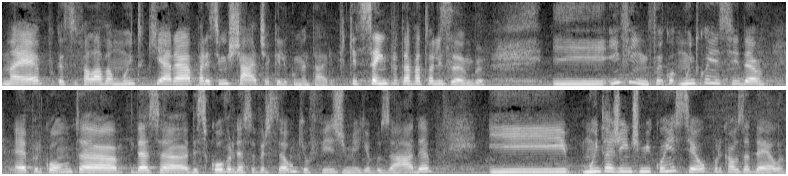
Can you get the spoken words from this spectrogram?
na época, se falava muito que era parecia um chat aquele comentário, porque sempre estava atualizando. E, enfim, foi muito conhecida é, por conta dessa, desse cover, dessa versão que eu fiz de Mega Abusada. E muita gente me conheceu por causa dela.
